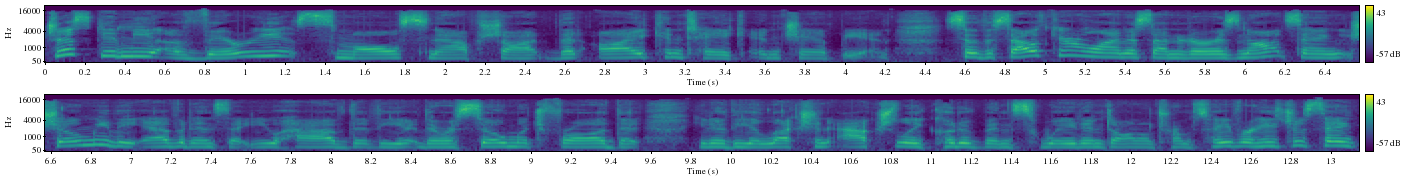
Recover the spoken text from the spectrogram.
just give me a very small snapshot that I can take and champion. So the South Carolina senator is not saying, show me the evidence that you have that the, there was so much fraud that you know the election actually could have been swayed in Donald Trump's favor. He's just saying,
